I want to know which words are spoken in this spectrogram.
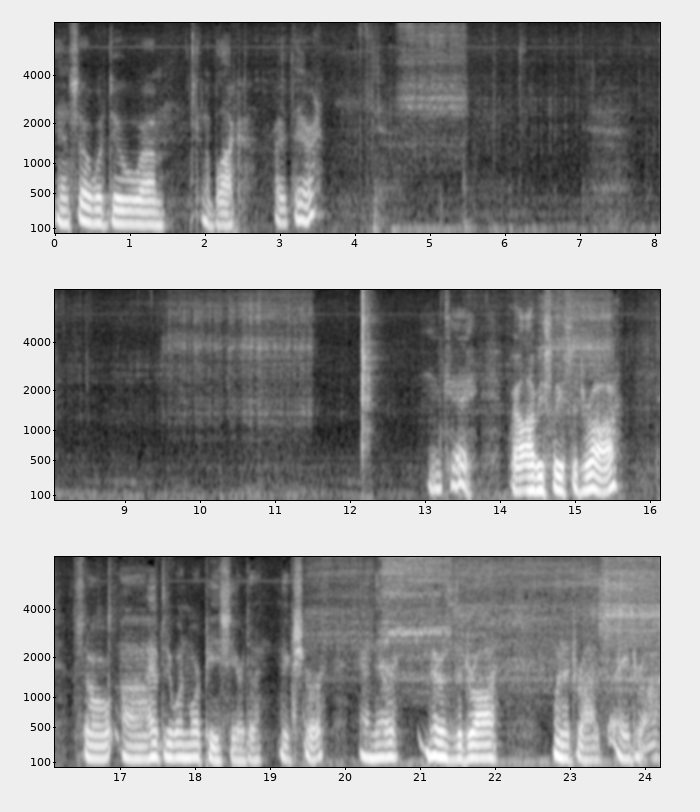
And so we'll do um, kind of block right there. Okay, well obviously it's a draw, so uh, I have to do one more piece here to make sure. And there, there's the draw when it draws a draw.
